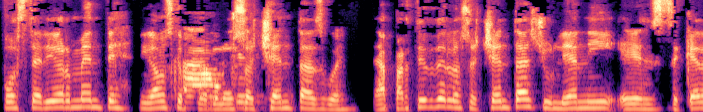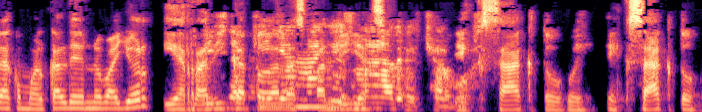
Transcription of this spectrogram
Posteriormente, digamos que Ah, por los ochentas, güey. A partir de los ochentas, Giuliani eh, se queda como alcalde de Nueva York y erradica "Aquí todas las pandillas. Exacto, güey, exacto.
